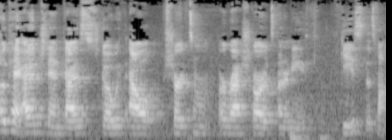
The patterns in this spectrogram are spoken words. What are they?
Okay, I understand. Guys go without shirts and, or rash guards underneath gis. That's fine.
